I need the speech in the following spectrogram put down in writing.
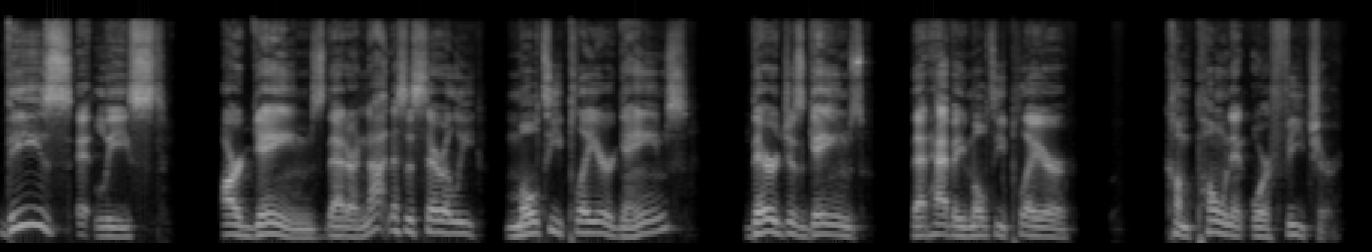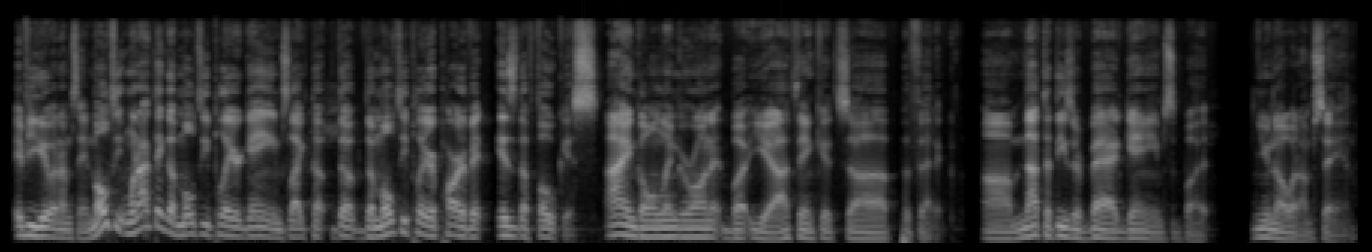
these at least are games that are not necessarily multiplayer games. They're just games that have a multiplayer component or feature. If you get what I'm saying. Multi when I think of multiplayer games, like the, the the multiplayer part of it is the focus. I ain't gonna linger on it, but yeah, I think it's uh pathetic. Um, not that these are bad games, but you know what I'm saying.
